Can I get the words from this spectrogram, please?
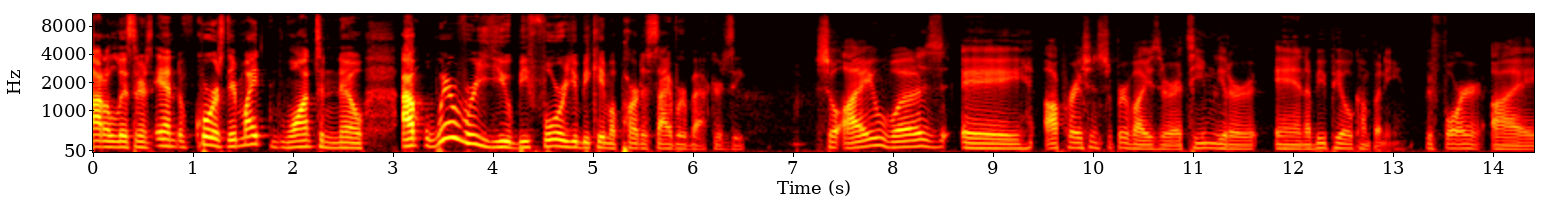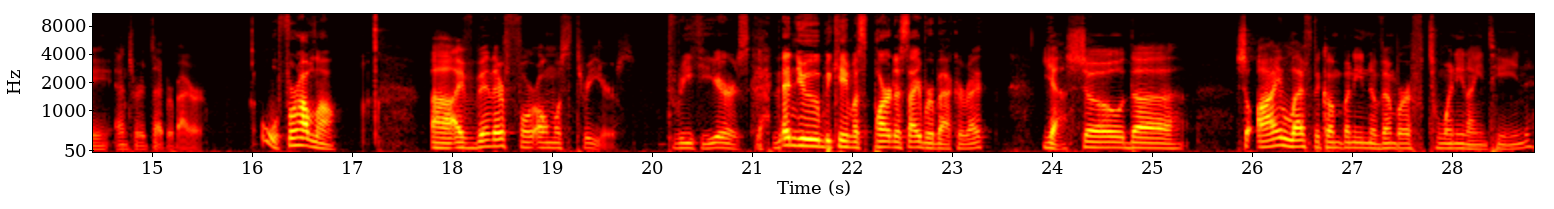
lot of listeners and of course they might want to know um where were you before you became a part of Cyberbacker Zeke? So I was a operations supervisor, a team leader in a BPO company before I entered Cyberbacker. Oh, for how long? Uh, I've been there for almost three years. Three years. Then you became a part of Cyberbacker, right? Yeah, so the so I left the company in November of 2019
